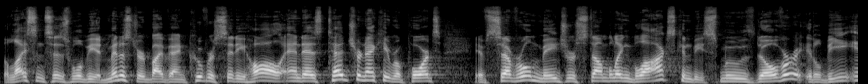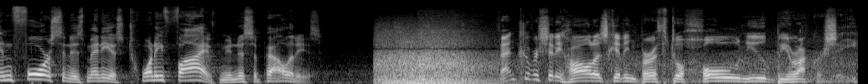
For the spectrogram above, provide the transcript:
The licenses will be administered by Vancouver City Hall, and as Ted Chernecki reports, if several major stumbling blocks can be smoothed over, it'll be in force in as many as 25 municipalities. Vancouver City Hall is giving birth to a whole new bureaucracy.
